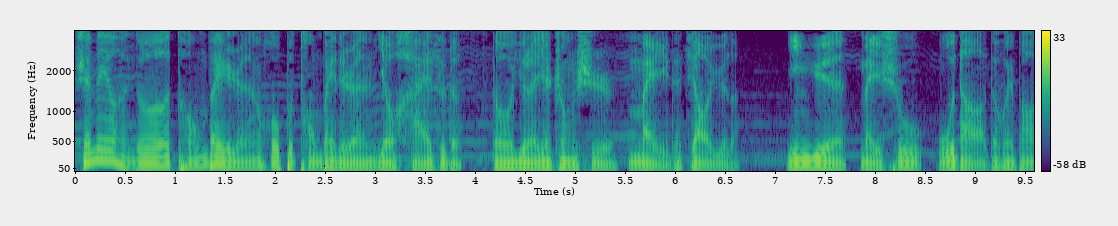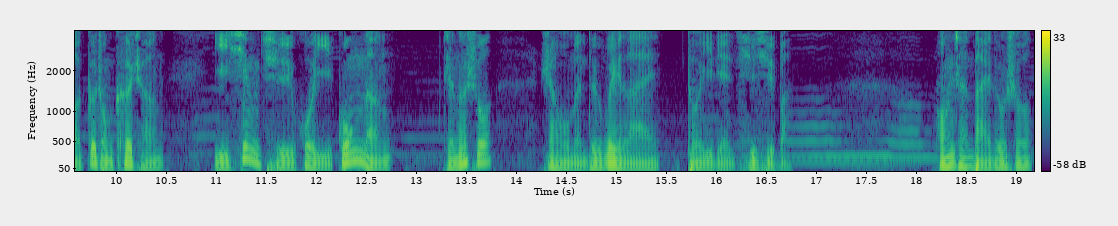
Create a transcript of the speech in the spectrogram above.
身边有很多同辈人或不同辈的人有孩子的，都越来越重视美的教育了。音乐、美术、舞蹈都会报各种课程，以兴趣或以功能，只能说，让我们对未来多一点期许吧。红尘百度说。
